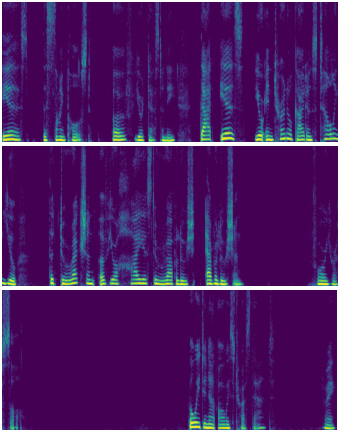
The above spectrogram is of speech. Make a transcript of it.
is the signpost of your destiny. That is your internal guidance telling you the direction of your highest revolution, evolution for your soul. But we do not always trust that, right?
